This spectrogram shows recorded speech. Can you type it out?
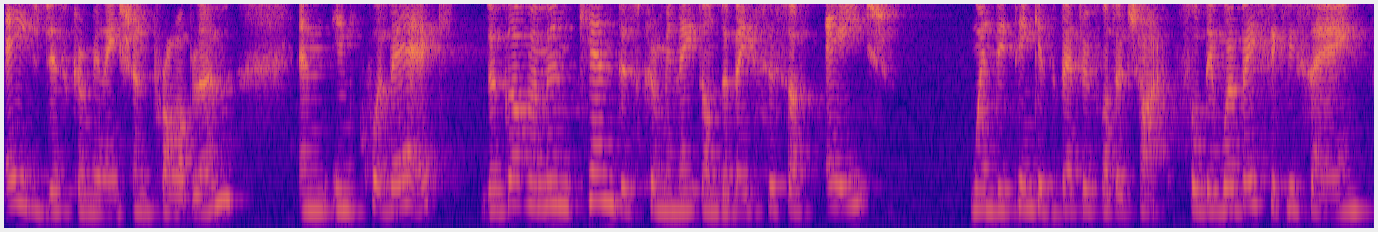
age discrimination problem and in quebec the government can discriminate on the basis of age when they think it's better for the child so they were basically saying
